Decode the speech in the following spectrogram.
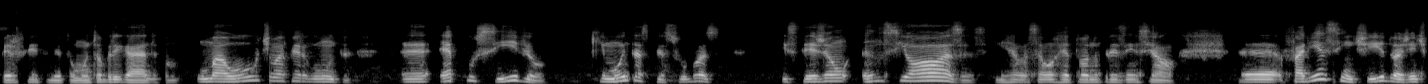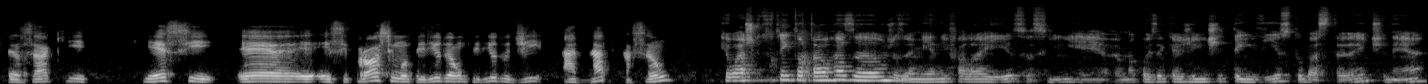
Perfeito, Milton, muito obrigado. Uma última pergunta. É, é possível que muitas pessoas estejam ansiosas em relação ao retorno presencial. É, faria sentido a gente pensar que esse, é, esse próximo período é um período de adaptação eu acho que tu tem total razão, José Mena, em falar isso. Assim, é, é uma coisa que a gente tem visto bastante, né?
